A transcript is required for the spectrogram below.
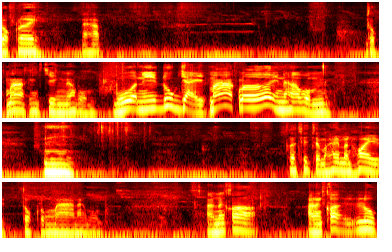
ดกๆเลย นะครับดกมากจริง ๆ นะผมบูอันนี้ลูกใหญ่มากเลยนะครับผมนี่เพื่อที่จะไม่ให้มันห้อยตกลงมานะครับผม อันนั้นก็ อันนั้นก็ลูก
